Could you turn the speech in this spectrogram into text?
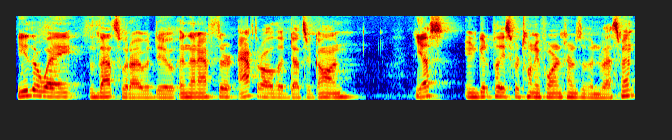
Either way, that's what I would do. And then after after all the debts are gone, yes, you're in a good place for 24 in terms of investment,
